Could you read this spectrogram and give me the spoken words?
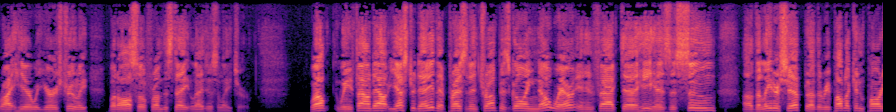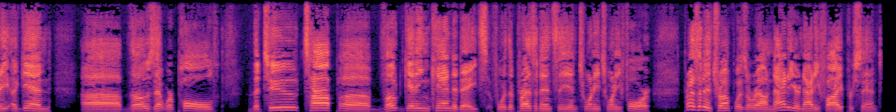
right here with yours truly, but also from the state legislature. Well, we found out yesterday that President Trump is going nowhere, and in fact, he has assumed uh, the leadership of the Republican Party again. Uh, those that were polled, the two top uh, vote-getting candidates for the presidency in 2024. President Trump was around 90 or 95 percent,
